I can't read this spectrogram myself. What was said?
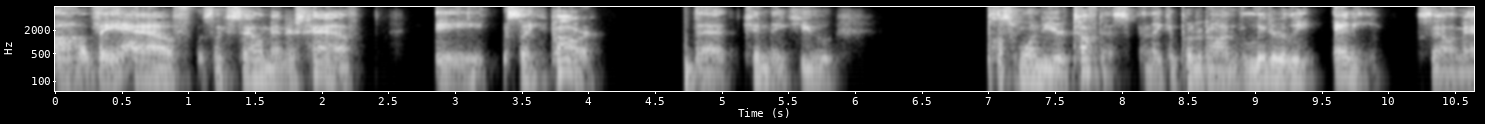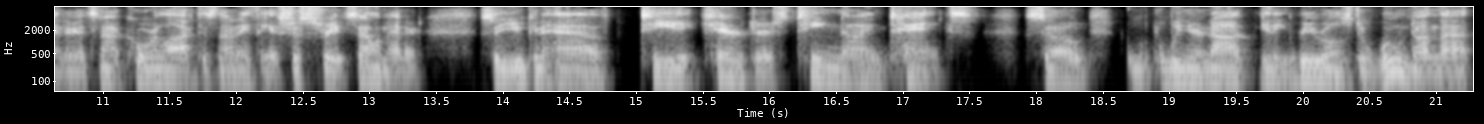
Uh, they have it's like salamanders have a psychic power that can make you plus one to your toughness and they can put it on literally any salamander. It's not core locked it's not anything it's just straight salamander. So you can have t8 characters t9 tanks so when you're not getting rerolls to wound on that,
